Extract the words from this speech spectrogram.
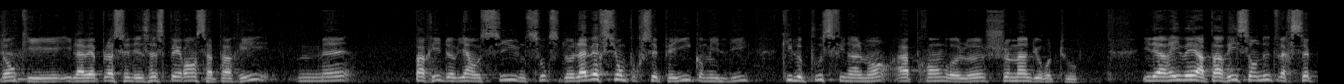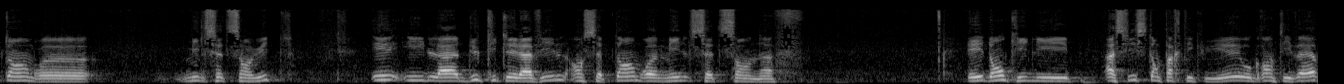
Donc il avait placé des espérances à Paris mais Paris devient aussi une source de l'aversion pour ces pays, comme il dit, qui le pousse finalement à prendre le chemin du retour. Il est arrivé à Paris sans doute vers septembre 1708 euh, et il a dû quitter la ville en septembre 1709. Et donc il y assiste en particulier au grand hiver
